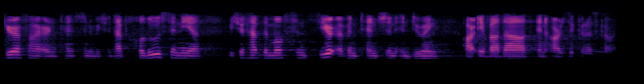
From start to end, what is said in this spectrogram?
purify our intention. We should have khulus We should have the most sincere of intention in doing our ibadat and our zikr azkar.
